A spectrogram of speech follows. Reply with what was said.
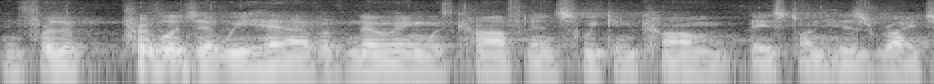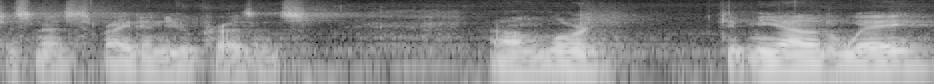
and for the privilege that we have of knowing with confidence we can come based on his righteousness right into your presence. Um, Lord, get me out of the way.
